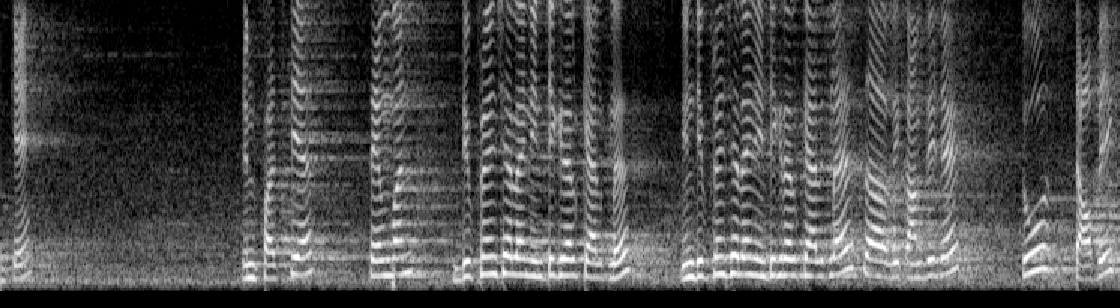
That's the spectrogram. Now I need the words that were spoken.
okay. In first year same one differential and integral calculus. In differential and integral calculus uh, we completed two topics.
